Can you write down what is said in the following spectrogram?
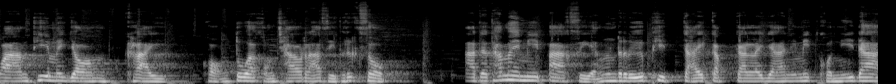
ความที่ไม่ยอมใครของตัวของชาวราศีพฤษภ อาจจะทำให้มีปากเสียงหรือผิดใจกับกัลยาณิมิตรคนนี้ได้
